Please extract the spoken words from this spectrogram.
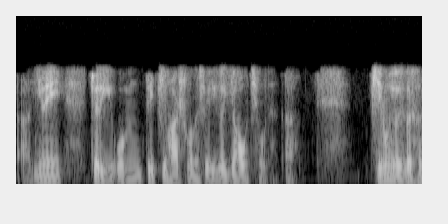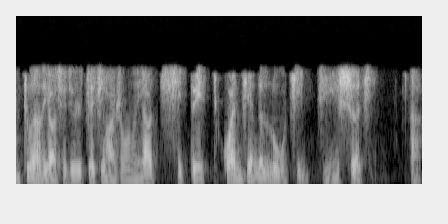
啊，因为这里我们对计划书呢是有一个要求的啊，其中有一个很重要的要求，就是在计划中呢要去对关键的路径进行设计啊，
